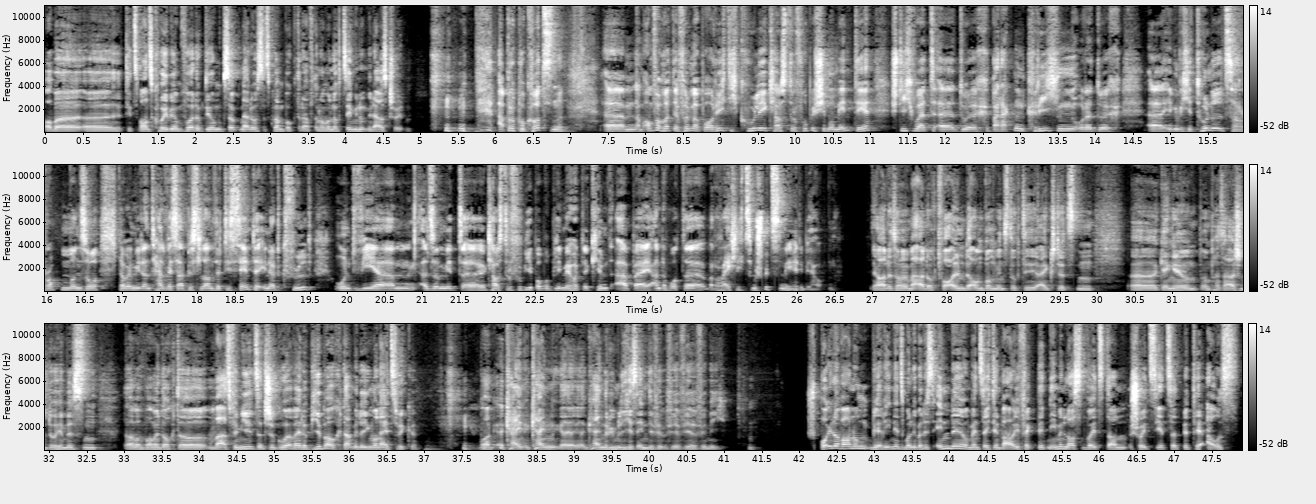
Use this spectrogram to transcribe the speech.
Aber äh, die 20 halbe am Vortag, die haben gesagt, nein, du hast jetzt keinen Bock drauf. Dann haben wir nach 10 Minuten wieder ausgeschalten. Apropos Kotzen. Ähm, am Anfang hat der Film ein paar richtig coole klaustrophobische Momente. Stichwort äh, durch Baracken kriechen oder durch äh, irgendwelche Tunnels robben und so. Da habe ich mich dann teilweise auch ein bisschen an The Descent erinnert gefühlt. Und wer ähm, also mit äh, Klaustrophobie ein paar Probleme hat, der kommt auch bei Underwater reichlich zum Schwitzen, mehr hätte ich behaupten. Ja, das habe ich mir auch gedacht. Vor allem der Anfang, wenn es durch die eingestürzten äh, Gänge und, und Passagen durch müssen, da war mir doch, da war es für mich jetzt schon gut, weil der Bierbauch da mir irgendwann einzwicken. War kein, kein, äh, kein rühmliches Ende für, für, für, für mich. Spoilerwarnung, wir reden jetzt mal über das Ende und wenn ihr euch den Wow-Effekt nicht nehmen lassen wollt, dann schalt's jetzt halt bitte aus.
